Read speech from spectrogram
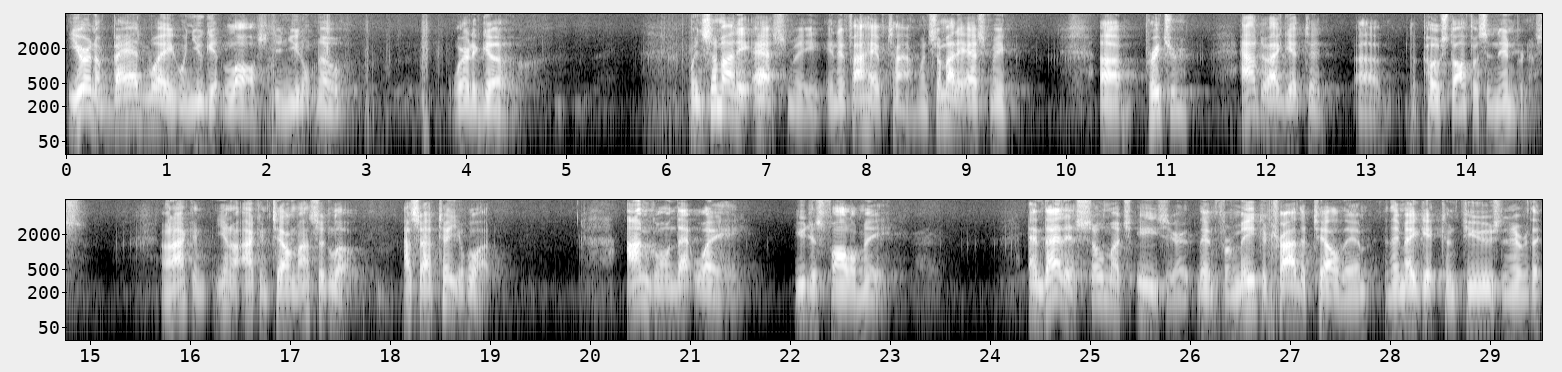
you're in a bad way when you get lost and you don't know where to go. When somebody asks me, and if I have time, when somebody asks me, uh, Preacher, how do I get to uh, the post office in Inverness? And I can, you know, I can tell them, I said, Look, I said, I'll tell you what, I'm going that way. You just follow me. And that is so much easier than for me to try to tell them, and they may get confused and everything.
